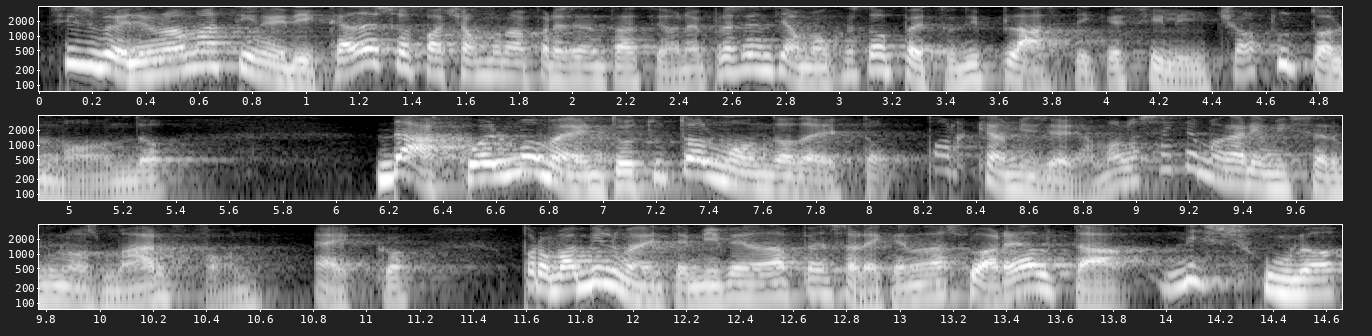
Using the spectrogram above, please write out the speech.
si sveglia una mattina e dica adesso facciamo una presentazione, presentiamo questo pezzo di plastica e silicio a tutto il mondo. Da quel momento tutto il mondo ha detto, porca miseria, ma lo sai che magari mi serve uno smartphone? Ecco, probabilmente mi viene da pensare che nella sua realtà nessuno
